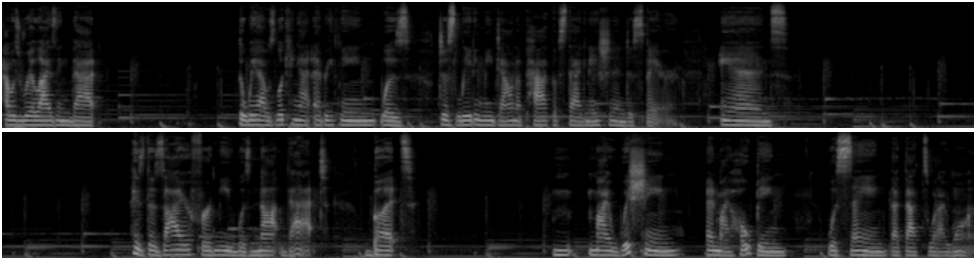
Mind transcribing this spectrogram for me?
I was realizing that the way I was looking at everything was just leading me down a path of stagnation and despair. And his desire for me was not that, but m- my wishing and my hoping was saying that that's what I want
